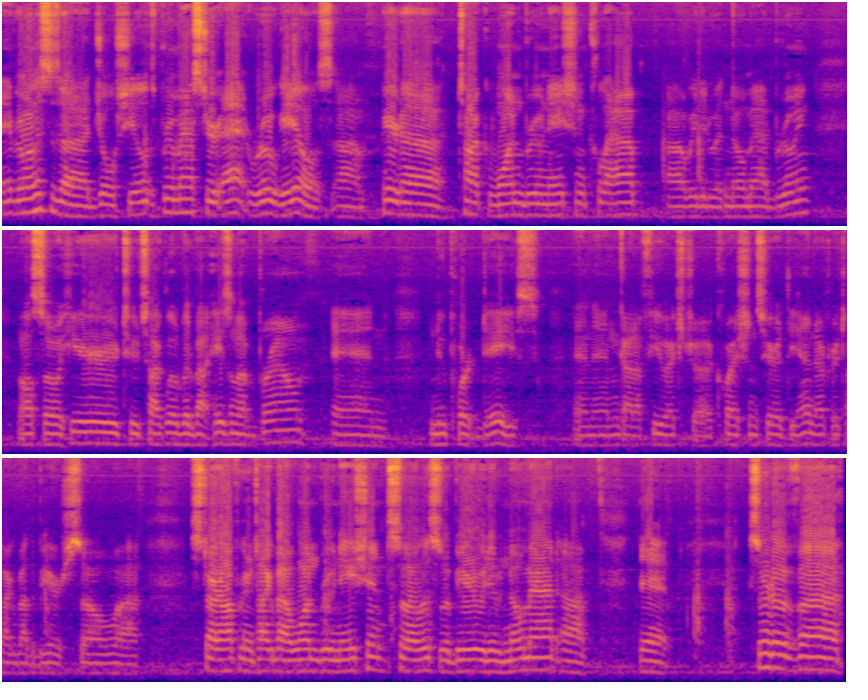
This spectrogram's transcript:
Hey everyone, this is uh, Joel Shields, brewmaster at Rogue Ales. Um, here to talk One Brew Nation collab uh, we did with Nomad Brewing. I'm also here to talk a little bit about Hazelnut Brown and Newport Days, and then got a few extra questions here at the end after we talk about the beers. So, uh, start off, we're going to talk about One Brew Nation. So, this is a beer we did with Nomad uh, that sort of uh,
